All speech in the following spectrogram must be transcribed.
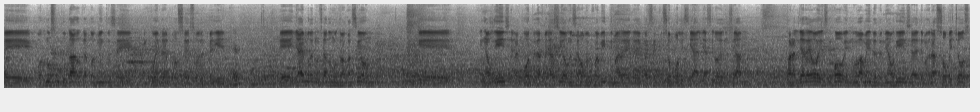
eh, por unos imputados que actualmente se encuentran en proceso del expediente. Eh, ya hemos denunciado en otra ocasión que en audiencia en la Corte de Apelación ese joven fue víctima de, persecución policial y así lo denunciamos. Para el día de hoy ese joven nuevamente tenía audiencia de manera sospechosa,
